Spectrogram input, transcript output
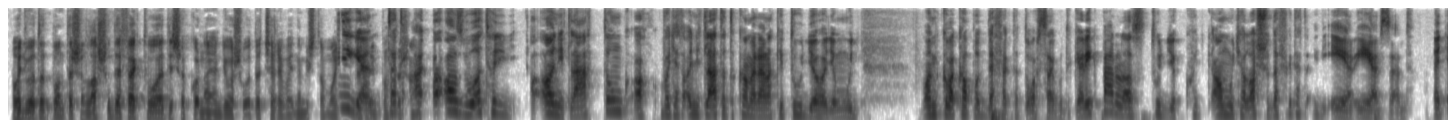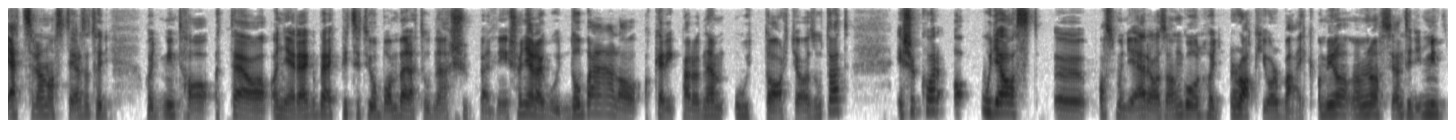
Hogy volt ott pontosan? Lassú defekt volt, és akkor nagyon gyors volt a csere, vagy nem is tudom, hogy Igen, tehát az volt, hogy annyit láttunk, vagy hát annyit látott a kamerán, aki tudja, hogy amúgy amikor már kapott defektet országúti kerékpárral, az tudjuk, hogy amúgy, ha lassú defektet, így ér, érzed. Egy egyszerűen azt érzed, hogy, hogy mintha te a, a nyerekbe egy picit jobban bele tudnál süppedni, és a nyereg úgy dobál, a, a kerékpárod nem úgy tartja az utat, és akkor a, ugye azt, ö, azt mondja erre az angol, hogy rock your bike, ami, ami azt jelenti, hogy mint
